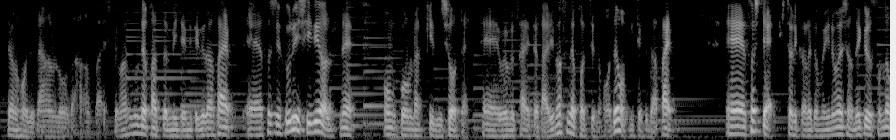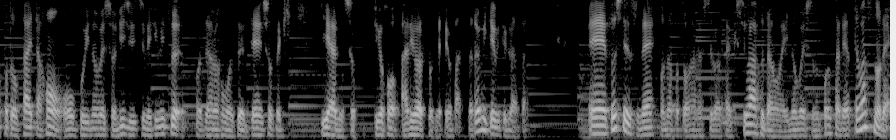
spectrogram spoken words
こちらの方でダウンロード販売してますので、よかったら見てみてください。えー、そして古い CD はですね、香港ラッキーズ商店、えー、ウェブサイトがありますので、こっちの方でも見てください。えー、そして、一人からでもイノベーションできる、そんなことを書いた本、オープンイノベーション21の秘密、こちらの方もですね、電書籍、リアルの書籍、両方ありますので、よかったら見てみてください。えー、そしてですね、こんなことを話してる私は、普段はイノベーションのコンサルやってますので、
